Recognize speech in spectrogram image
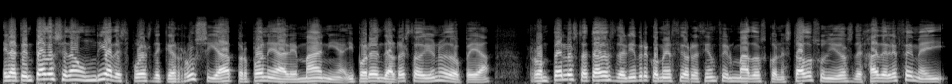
el atentado se da un día después de que Rusia propone a Alemania y por ende al resto de la Unión Europea romper los tratados de libre comercio recién firmados con Estados Unidos, dejar el FMI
